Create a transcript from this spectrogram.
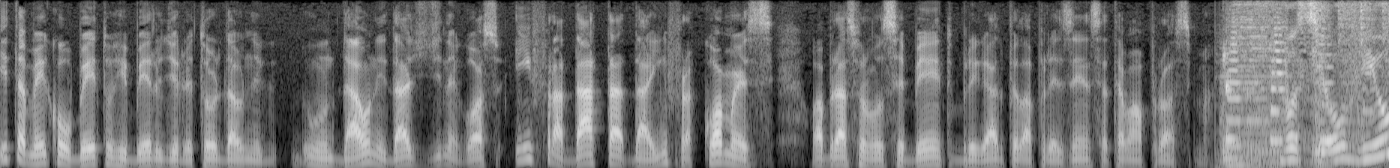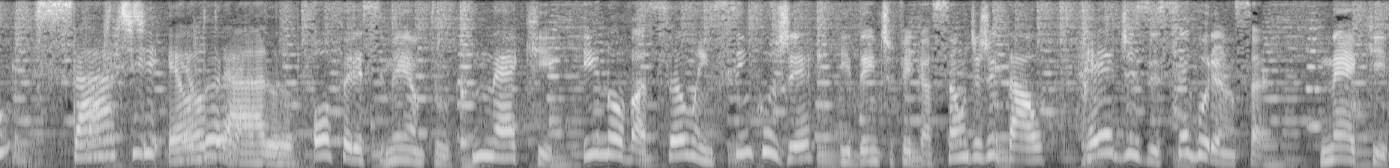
E também com o Bento Ribeiro, diretor da, uni, da Unidade de Negócio Infradata da Infracommerce. Um abraço para você você, Bento. Obrigado pela presença. Até uma próxima. Você ouviu Start Eldorado. Oferecimento NEC. Inovação em 5G. Identificação digital. Redes e segurança. NEC.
